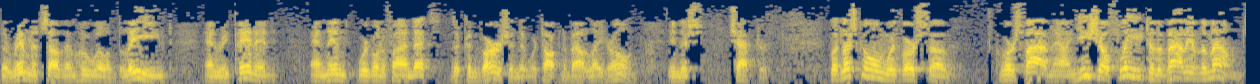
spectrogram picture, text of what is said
the remnants of them, who will have believed and repented. And then we're going to find that's the conversion that we're talking about later on in this chapter. But let's go on with verse uh, verse five now. And ye shall flee to the valley of the mountains,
